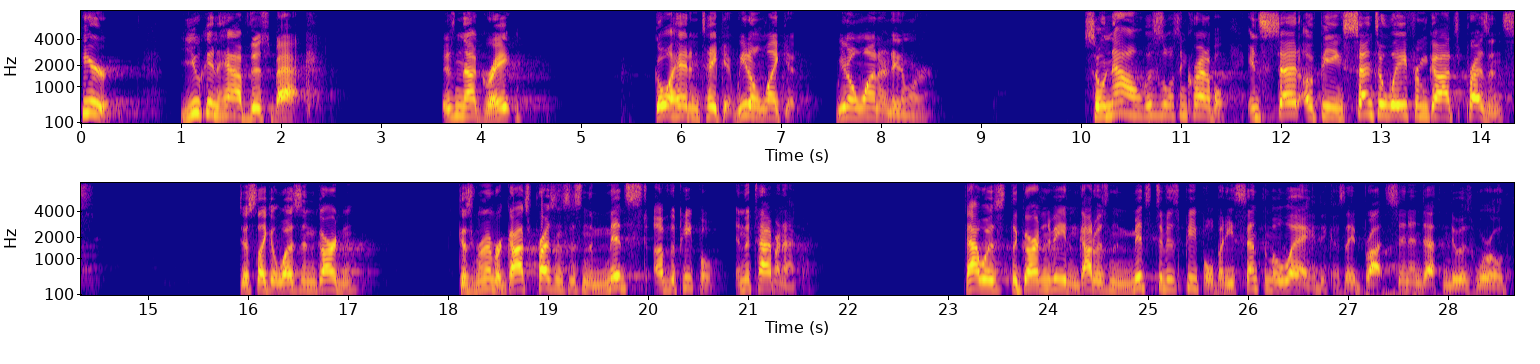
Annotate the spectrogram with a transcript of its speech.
Here, you can have this back. Isn't that great? Go ahead and take it. We don't like it. We don't want it anymore. So now, this is what's incredible. Instead of being sent away from God's presence, just like it was in the garden. Because remember, God's presence is in the midst of the people in the tabernacle. That was the Garden of Eden. God was in the midst of his people, but he sent them away because they brought sin and death into his world.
